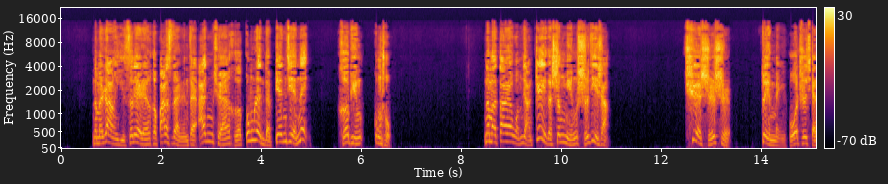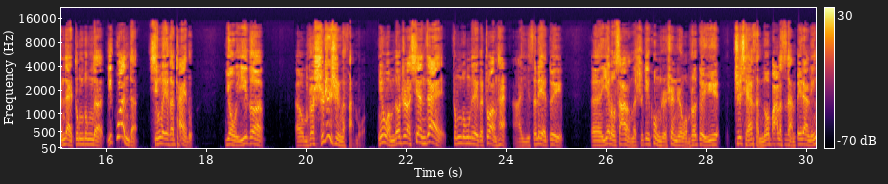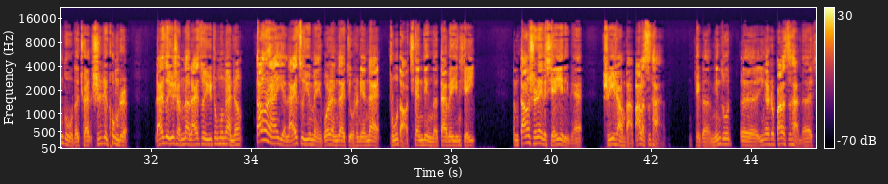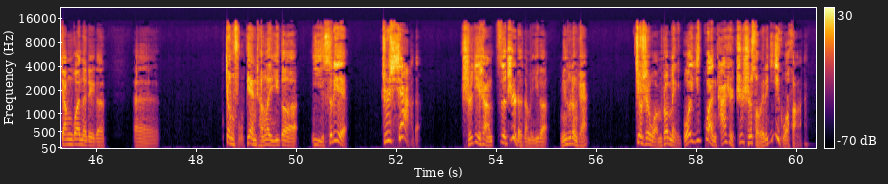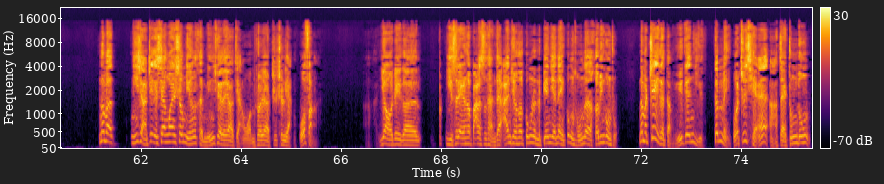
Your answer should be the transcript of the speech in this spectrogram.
那么让以色列人和巴勒斯坦人在安全和公认的边界内和平共处。那么当然，我们讲这个声明实际上。确实是对美国之前在中东的一贯的行为和态度有一个呃，我们说实质性的反驳。因为我们都知道，现在中东这个状态啊，以色列对呃耶路撒冷的实际控制，甚至我们说对于之前很多巴勒斯坦备战领土的全实质控制，来自于什么呢？来自于中东战争，当然也来自于美国人在九十年代主导签订的戴维营协议。那么当时这个协议里面，实际上把巴勒斯坦。这个民族，呃，应该说巴勒斯坦的相关的这个，呃，政府变成了一个以色列之下的，实际上自治的这么一个民族政权，就是我们说美国一贯它是支持所谓的“一国”方案。那么你想，这个相关声明很明确的要讲，我们说要支持“两国”方案，啊，要这个以色列人和巴勒斯坦在安全和公认的边界内共同的和平共处。那么这个等于跟以跟美国之前啊在中东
